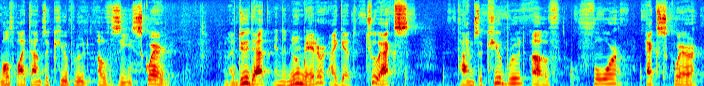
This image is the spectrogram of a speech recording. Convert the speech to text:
Multiply times the cube root of z squared. When I do that in the numerator, I get 2x times the cube root of 4x squared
